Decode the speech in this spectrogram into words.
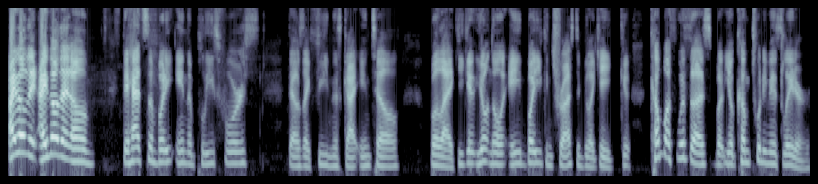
I know that I know that um they had somebody in the police force that was like feeding this guy intel, but like you get you don't know anybody you can trust to be like, hey, come with with us, but you know, come twenty minutes later,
